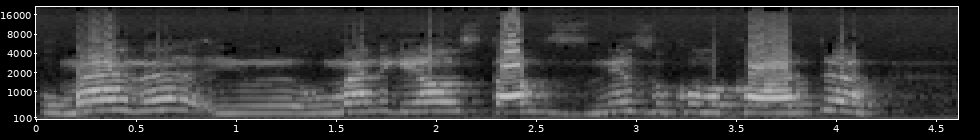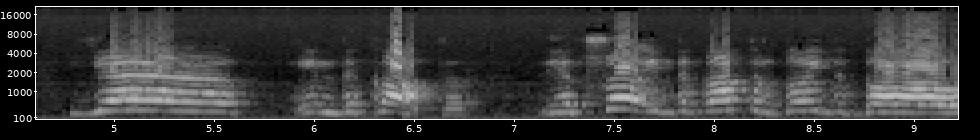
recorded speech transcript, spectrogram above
у мене, у мене є ось там знизу коло карти є індикатор. Якщо індикатор дойде до,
